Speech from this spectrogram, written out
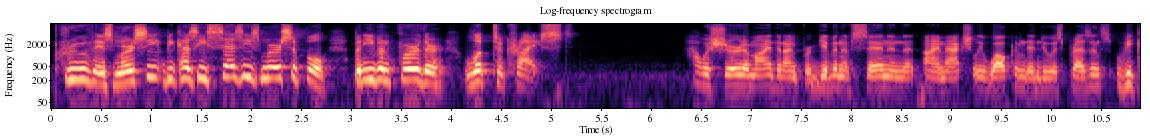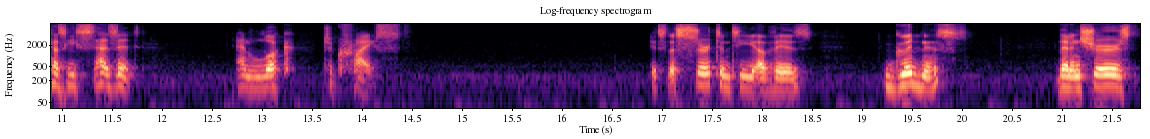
prove his mercy? Because he says he's merciful. But even further, look to Christ. How assured am I that I'm forgiven of sin and that I'm actually welcomed into his presence? Because he says it. And look to Christ. It's the certainty of his goodness that ensures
